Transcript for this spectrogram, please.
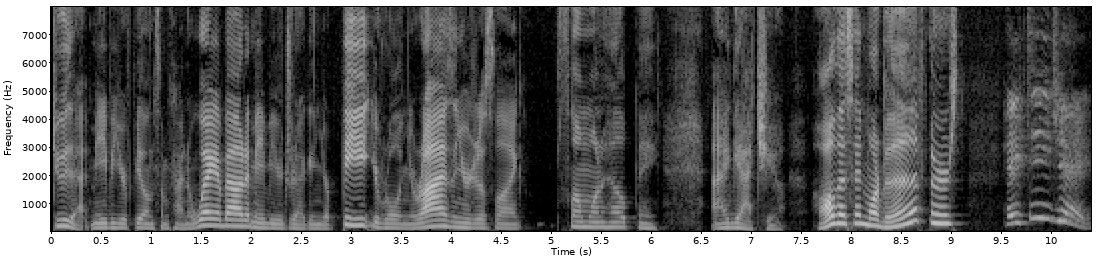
do that? Maybe you're feeling some kind of way about it. Maybe you're dragging your feet, you're rolling your eyes, and you're just like, Someone help me. I got you. All this and more, but first, hey DJ,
